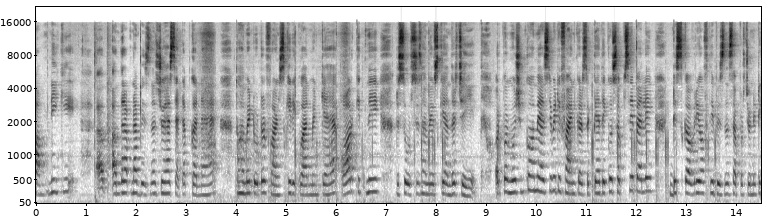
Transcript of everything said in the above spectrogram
कंपनी की अंदर अपना बिज़नेस जो है सेटअप करना है तो हमें टोटल फंड्स की रिक्वायरमेंट क्या है और कितने रिसोर्सेज हमें उसके अंदर चाहिए। और प्रमोशन को हम ऐसे भी डिफाइन कर सकते हैं। देखो, सबसे पहले discovery of the business opportunity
